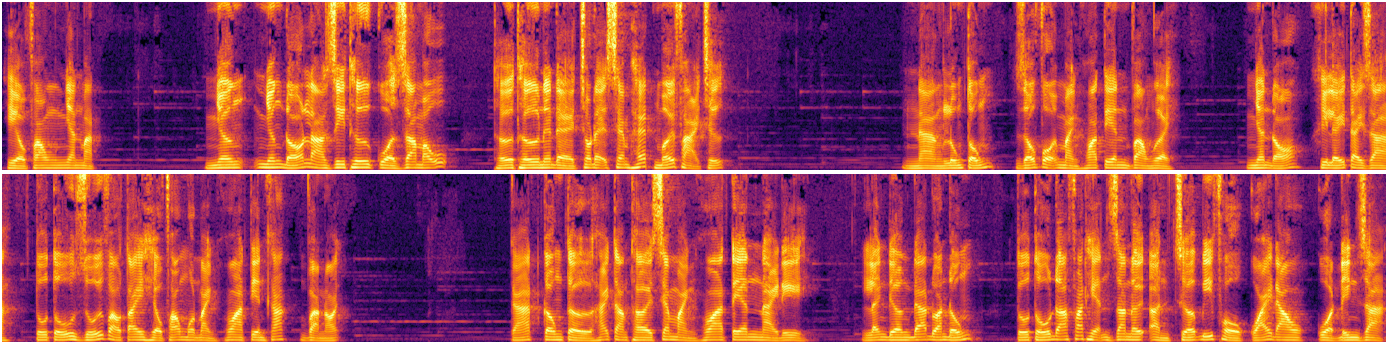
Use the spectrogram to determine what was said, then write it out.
Hiểu Phong nhăn mặt, Nhưng nhưng đó là di thư của gia mẫu Thư thư nên để cho đệ xem hết mới phải chứ. Nàng lúng túng, Giấu vội mảnh hoa tiên vào người. Nhân đó, khi lấy tay ra, Tú Tú rúi vào tay Hiểu Phong một mảnh hoa tiên khác Và nói, Cát công tử, hãy tạm thời xem mảnh hoa tiên này đi. Lệnh đường đã đoán đúng, Tú Tú đã phát hiện ra nơi ẩn chứa bí phổ quái đau của đinh dạ.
